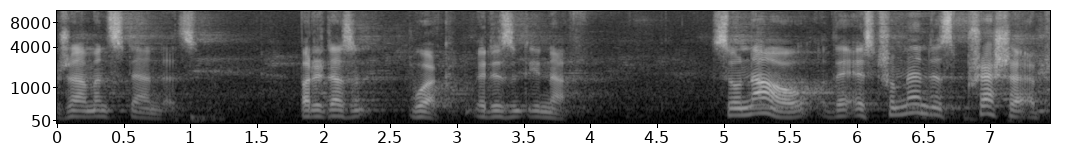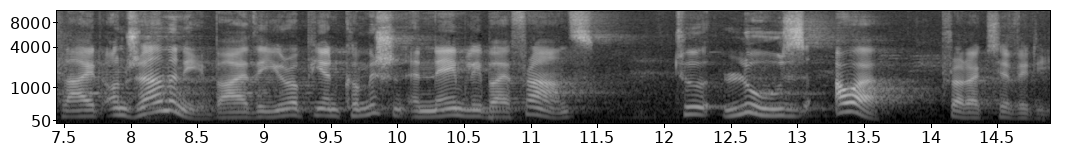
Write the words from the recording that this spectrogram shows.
German standards. But it doesn't work, it isn't enough. So now there is tremendous pressure applied on Germany by the European Commission and namely by France to lose our productivity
